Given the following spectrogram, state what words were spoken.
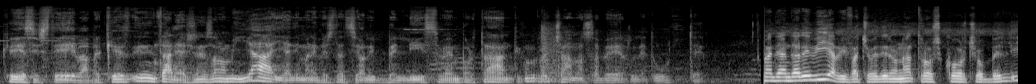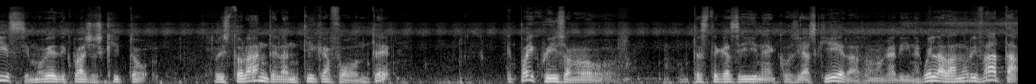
che esisteva, perché in Italia ce ne sono migliaia di manifestazioni bellissime, importanti, come facciamo a saperle tutte? Prima di andare via vi faccio vedere un altro scorcio bellissimo, vedi qua c'è scritto ristorante l'antica fonte e poi qui sono tutte queste casine così a schiera, sono carine. Quella l'hanno rifatta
